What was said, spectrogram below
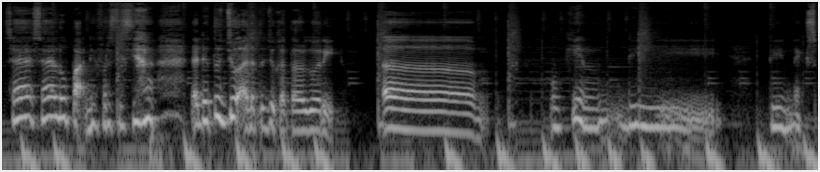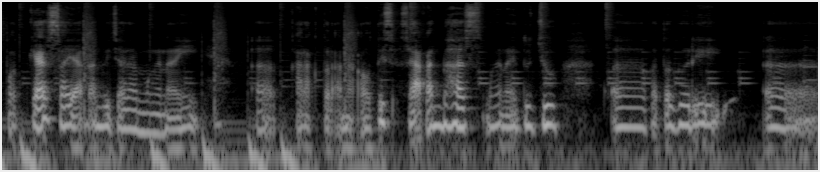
Saya saya lupa nih persisnya. Ada tujuh ada tujuh kategori. Uh, mungkin di di next podcast saya akan bicara mengenai uh, karakter anak autis. Saya akan bahas mengenai tujuh uh, kategori uh,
